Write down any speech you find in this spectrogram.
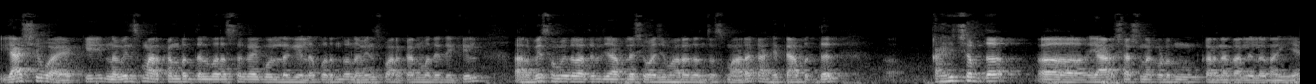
याशिवाय की नवीन स्मारकांबद्दल बरंचसं काही बोललं गेलं परंतु नवीन स्मारकांमध्ये देखील अरबी समुद्रातील जे आपल्या शिवाजी महाराजांचं स्मारक आहे त्याबद्दल काही काहीच शब्द या शासनाकडून करण्यात आलेला नाहीये.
